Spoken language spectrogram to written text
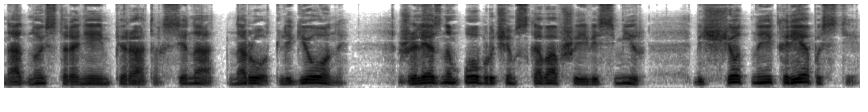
На одной стороне император, сенат, народ, легионы, железным обручем сковавшие весь мир, бесчетные крепости,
